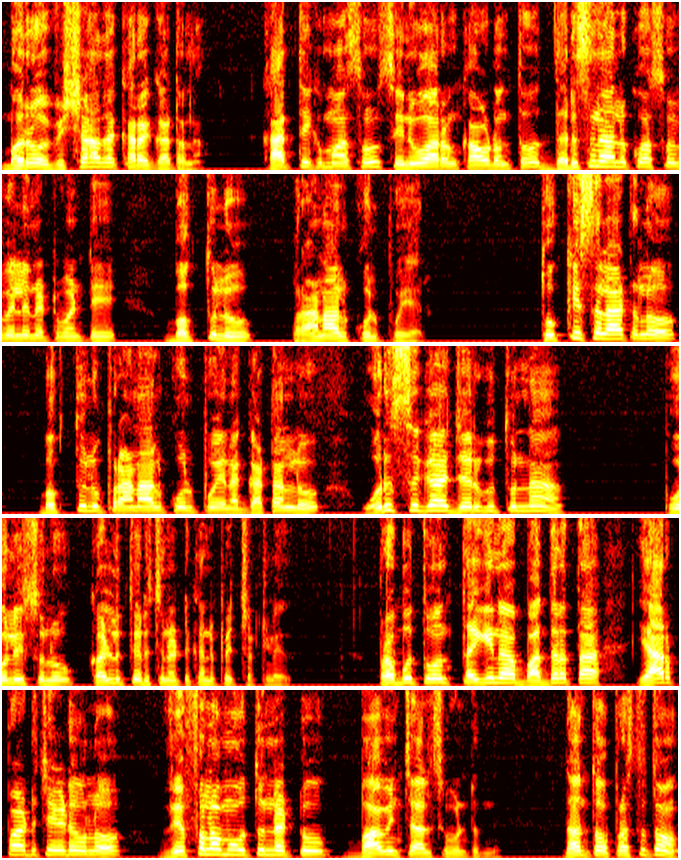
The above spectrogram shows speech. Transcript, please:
మరో విషాదకర ఘటన. కార్తీక మాసం శనివారం కావడంతో దర్శనాల కోసం వెళ్ళినటువంటి భక్తులు ప్రాణాలు కోల్పోయారు. తొక్కిసలాటలో భక్తులు ప్రాణాలు కోల్పోయిన ఘటనలు వరుసగా జరుగుతున్నా పోలీసులు కళ్ళు తెరిచినట్టు కనిపించట్లేదు. ప్రభుత్వం తగిన భద్రత ఏర్పాటు చేయడంలో విఫలమవుతున్నట్టు భావించాల్సి ఉంటుంది. దాంతో ప్రస్తుతం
